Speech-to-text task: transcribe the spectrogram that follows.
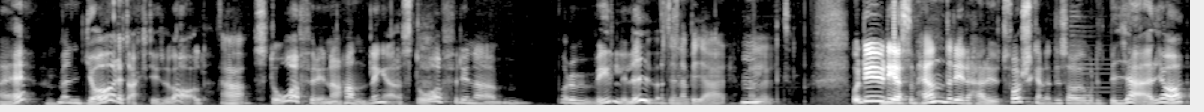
Nej, men gör ett aktivt val. Ja, Stå för dina handlingar, stå för dina, vad du vill i livet. dina begär. Mm. Eller liksom. Och det är ju det som händer i det här utforskandet. Du sa ordet begär, ja.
